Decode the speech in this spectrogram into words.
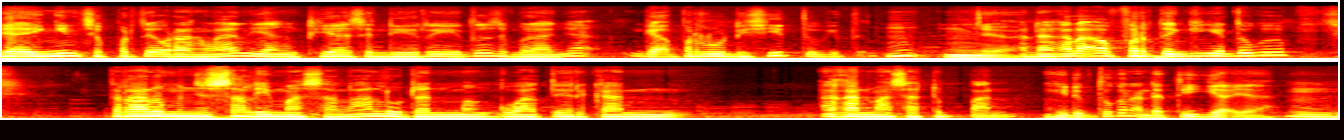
dia ingin seperti orang lain yang dia sendiri itu sebenarnya nggak perlu di situ gitu. Mm-mm, ya. Kadangkala overthinking itu terlalu menyesali masa lalu dan mengkhawatirkan akan masa depan. Hidup tuh kan ada tiga ya. Hmm.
